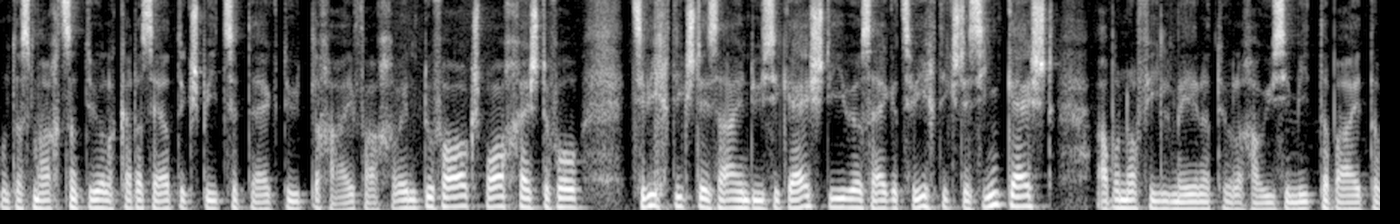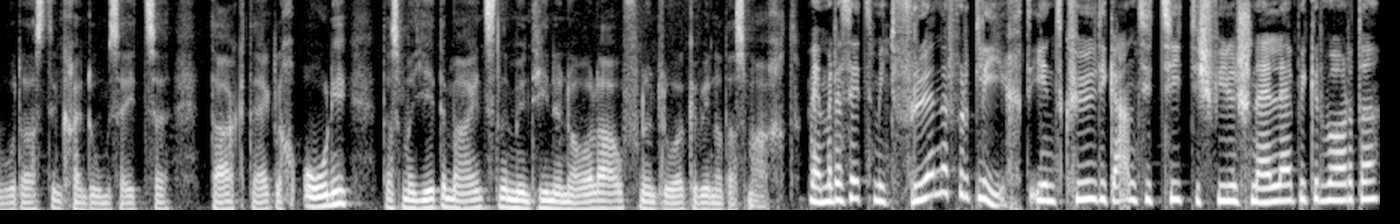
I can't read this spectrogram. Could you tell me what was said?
und das macht es natürlich gerade an solchen Spitzentagen deutlich einfacher. Wenn du vorher gesprochen hast davon, das Wichtigste sind unsere Gäste. Ich würde sagen, das Wichtigste sind die Gäste, aber noch viel mehr natürlich auch unsere Mitarbeiter, die das dann können umsetzen können, tagtäglich, ohne dass wir jedem Einzelnen hinten anlaufen und schauen, wie er das macht. Wenn man das jetzt mit früher vergleicht, ich habe das Gefühl, die ganze Zeit ist viel schnelllebiger geworden.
